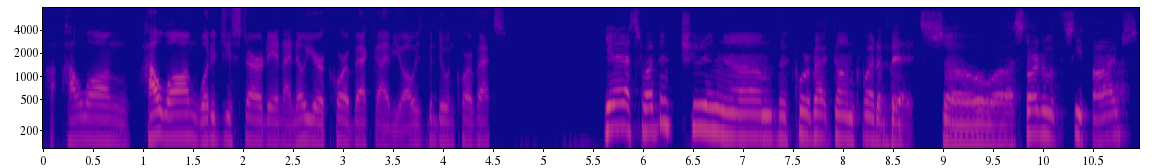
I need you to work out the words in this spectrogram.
how long? How long? What did you start in? I know you're a Corvette guy. Have you always been doing Corvettes? Yeah, so I've been shooting um, the Corvette gun quite a bit. So uh, started with C5s.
